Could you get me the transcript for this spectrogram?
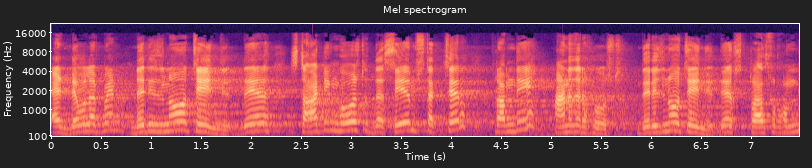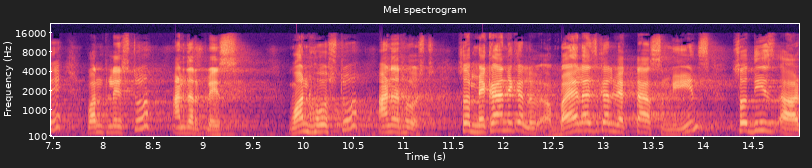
and development. There is no change. Their starting host the same structure from the another host. There is no change. They transfer from the one place to another place one host to another host. So mechanical uh, biological vectors means so these uh,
